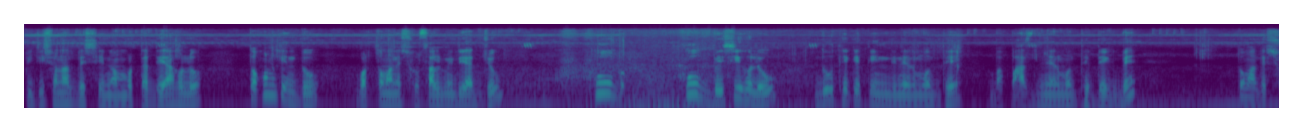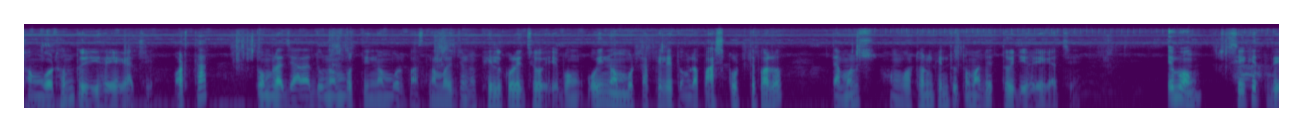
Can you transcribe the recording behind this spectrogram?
পিটিশনারদের সেই নম্বরটা দেয়া হলো, তখন কিন্তু বর্তমানে সোশ্যাল মিডিয়ার যুগ খুব খুব বেশি হলেও দু থেকে তিন দিনের মধ্যে বা পাঁচ দিনের মধ্যে দেখবে তোমাদের সংগঠন তৈরি হয়ে গেছে। অর্থাৎ তোমরা যারা দু নম্বর, তিন নম্বর, পাঁচ নম্বরের জন্য ফেল করেছ এবং ওই নম্বরটা পেলে তোমরা পাস করতে পারো, তেমন সংগঠন কিন্তু তোমাদের তৈরি হয়ে গেছে। এবং সেক্ষেত্রে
